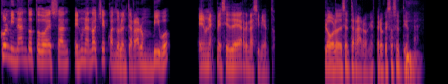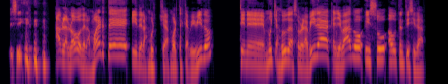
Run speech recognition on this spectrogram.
culminando todo eso en una noche cuando lo enterraron vivo en una especie de renacimiento. Luego lo desenterraron, espero que eso se entienda. Sí, sí. Habla luego de la muerte y de las muchas muertes que ha vivido. Tiene muchas dudas sobre la vida que ha llevado y su autenticidad.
